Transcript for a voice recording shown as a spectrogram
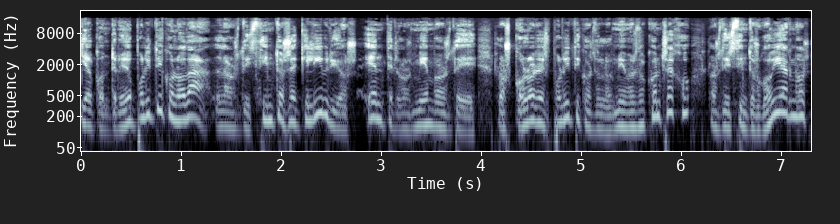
Y el contenido político lo da los distintos equilibrios entre los miembros de los colores políticos de los miembros del Consejo, los distintos gobiernos,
